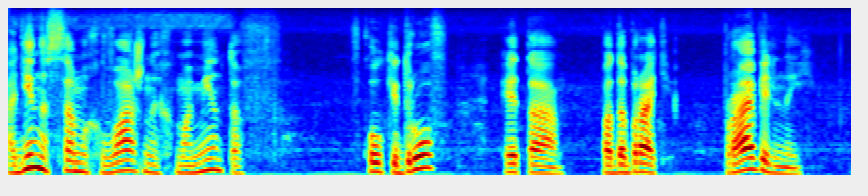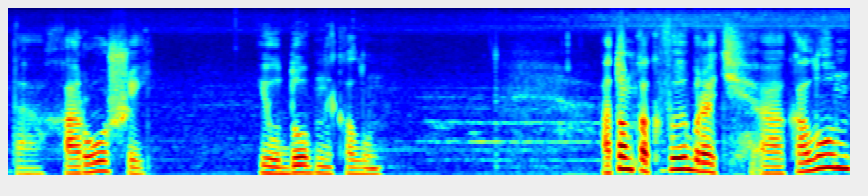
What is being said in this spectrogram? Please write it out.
Один из самых важных моментов в колке дров – это подобрать правильный, да, хороший и удобный колун. О том, как выбрать э, колун,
